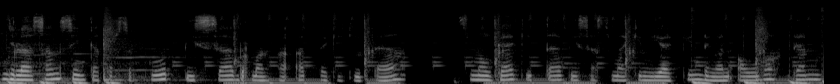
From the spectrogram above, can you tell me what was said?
penjelasan singkat tersebut bisa bermanfaat bagi kita. Semoga kita bisa semakin yakin dengan Allah dan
